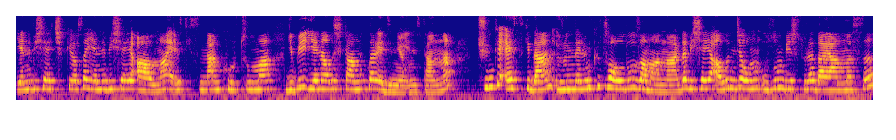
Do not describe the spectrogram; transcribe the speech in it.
Yeni bir şey çıkıyorsa yeni bir şeyi alma, eskisinden kurtulma gibi yeni alışkanlıklar ediniyor insanlar. Çünkü eskiden ürünlerin kıt olduğu zamanlarda bir şeyi alınca onun uzun bir süre dayanması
